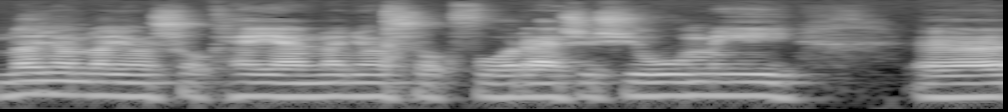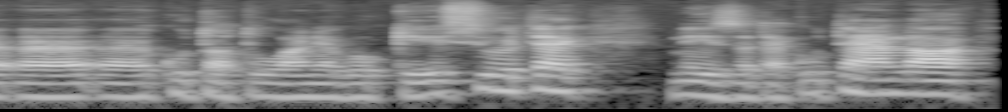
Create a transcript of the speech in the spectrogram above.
nagyon-nagyon sok helyen, nagyon sok forrás és jó mély kutatóanyagok készültek, nézzetek utána,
